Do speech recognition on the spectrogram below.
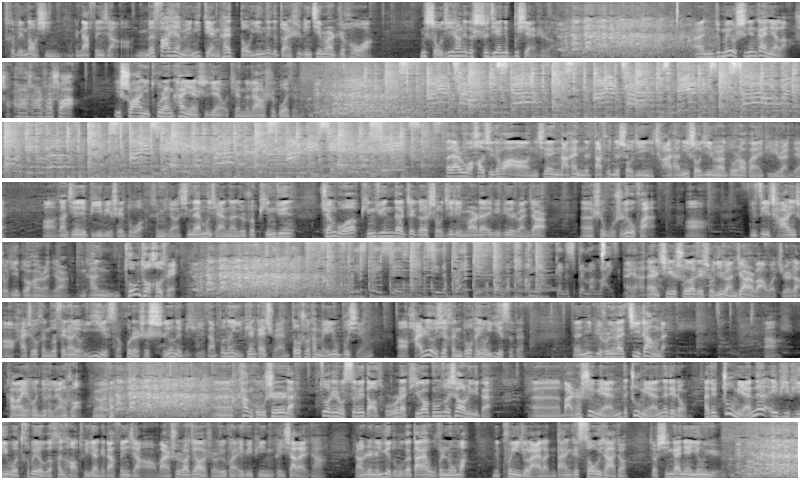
特别闹心。我跟大家分享啊，你们发现没？你点开抖音那个短视频界面之后啊，你手机上这个时间就不显示了，哎，你就没有时间概念了。刷刷刷刷刷，一刷你突然看一眼时间，我天哪，俩小时过去了。大家如果好奇的话啊，你现在你拿开你的拿出你的手机，你查一查你手机里面多少款 A P P 软件啊？咱今天就比一比谁多，行不行？现在目前呢，就是说平均全国平均的这个手机里面的 A P P 的软件，呃，是五十六款啊。你自己查查你手机多少款软件，你看你拖不拖后腿？哎呀，但是其实说到这手机软件吧，我觉得啊，还是有很多非常有意思或者是实用的 A P P，咱不能以偏概全，都说它没用不行啊，还是有一些很多很有意思的。呃，你比如说用来记账的，啊，看完以后你就很凉爽，是吧？呃，看古诗的，做这种思维导图的，提高工作效率的，呃，晚上睡眠的助眠的这种，哎，对，助眠的 A P P 我特别有个很好推荐给大家分享啊，晚上睡不着觉的时候有款 A P P 你可以下载一下，然后认真阅读个大概五分钟吧。你困意就来了你大家可以搜一下叫叫新概念英语。啊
